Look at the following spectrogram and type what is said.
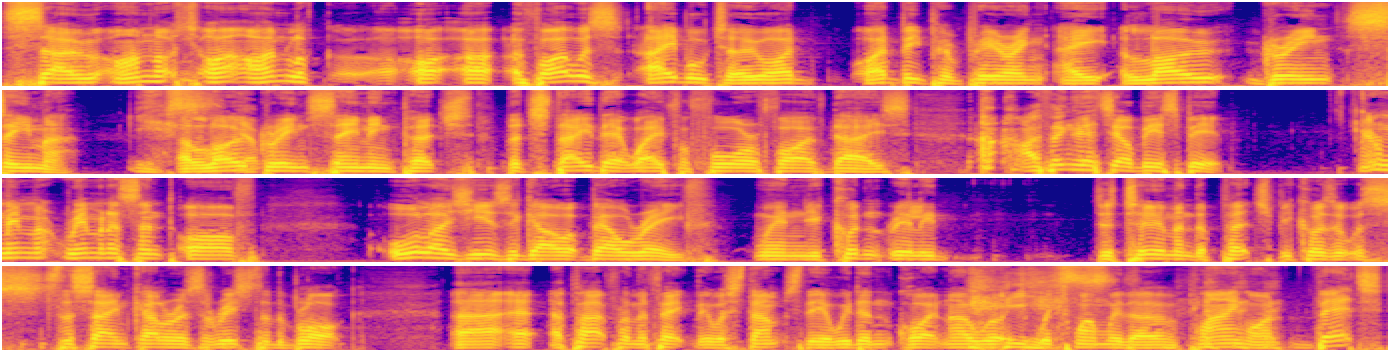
So I'm not. I, am look. I, I, if I was able to, I'd I'd be preparing a low green seamer. Yes. A low yep. green seaming pitch that stayed that way for four or five days. I think that's our best bet. Rem- reminiscent of all those years ago at Bellerive when you couldn't really determine the pitch because it was the same colour as the rest of the block. Uh, apart from the fact there were stumps there, we didn't quite know which, yes. which one we were playing on. That's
